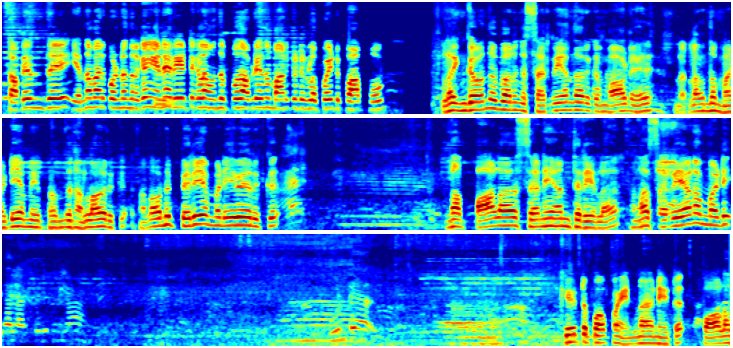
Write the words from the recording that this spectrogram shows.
ஸோ அப்படியே வந்து எந்த மாதிரி கொண்டு வந்திருக்காங்க என்ன ரேட்டுக்கெல்லாம் வந்து போதும் அப்படியே வந்து மார்க்கெட்டுக்குள்ள போயிட்டு பார்ப்போம். இல்லை இங்க வந்து பாருங்க சரியா தான் இருக்கு மாடு. நல்லா வந்து மடி அமைப்பு வந்து நல்லா இருக்கு. நல்லா வந்து பெரிய மடியவே இருக்கு. என்ன பாலா செனையான்னு தெரியல. ஆனா சரியான மடி. கேட்டு பார்ப்போம் என்னன்னுட்டு. பாலா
